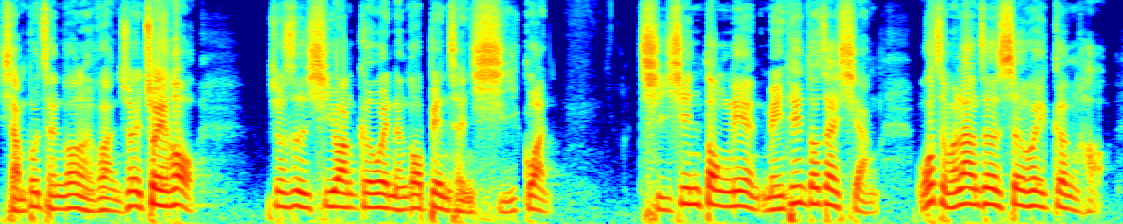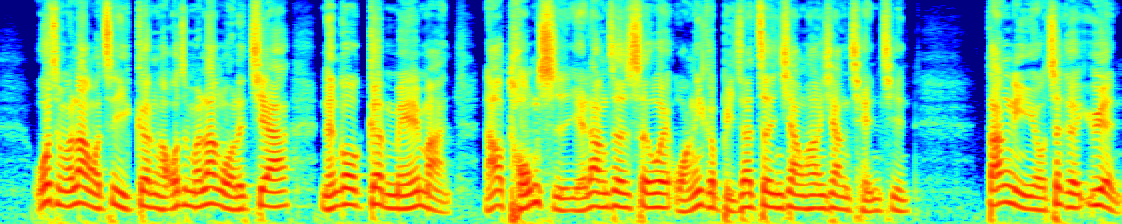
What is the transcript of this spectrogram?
想不成功很困难，所以最后。就是希望各位能够变成习惯，起心动念，每天都在想我怎么让这个社会更好，我怎么让我自己更好，我怎么让我的家能够更美满，然后同时也让这个社会往一个比较正向方向前进。当你有这个愿，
